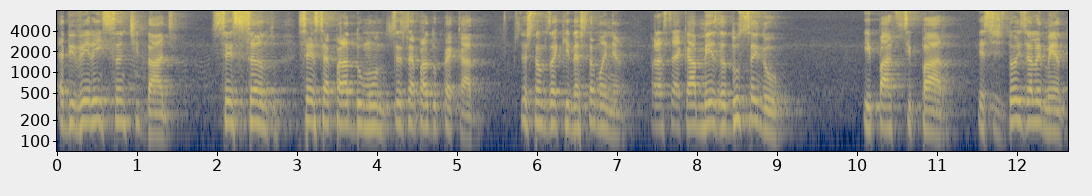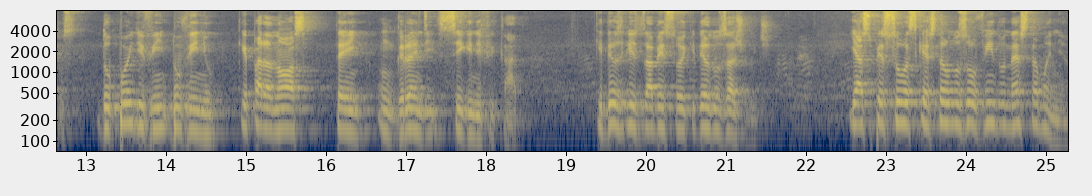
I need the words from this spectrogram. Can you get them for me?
é viver em santidade, ser santo, ser separado do mundo, ser separado do pecado. Estamos aqui nesta manhã para secar a mesa do Senhor e participar desses dois elementos do pão e do vinho, que para nós tem um grande significado. Que Deus nos abençoe, que Deus nos ajude. E as pessoas que estão nos ouvindo nesta manhã,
